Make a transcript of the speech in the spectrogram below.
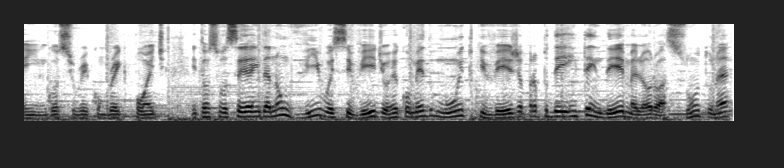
em Ghost Recon Breakpoint. Então se você ainda não viu esse vídeo, eu recomendo muito que veja para poder entender melhor o assunto, né?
